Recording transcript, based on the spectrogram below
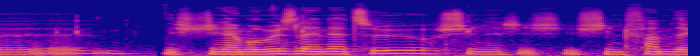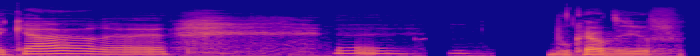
je suis une amoureuse de la nature, je suis une, je suis une femme de cœur. Boucardiouf.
